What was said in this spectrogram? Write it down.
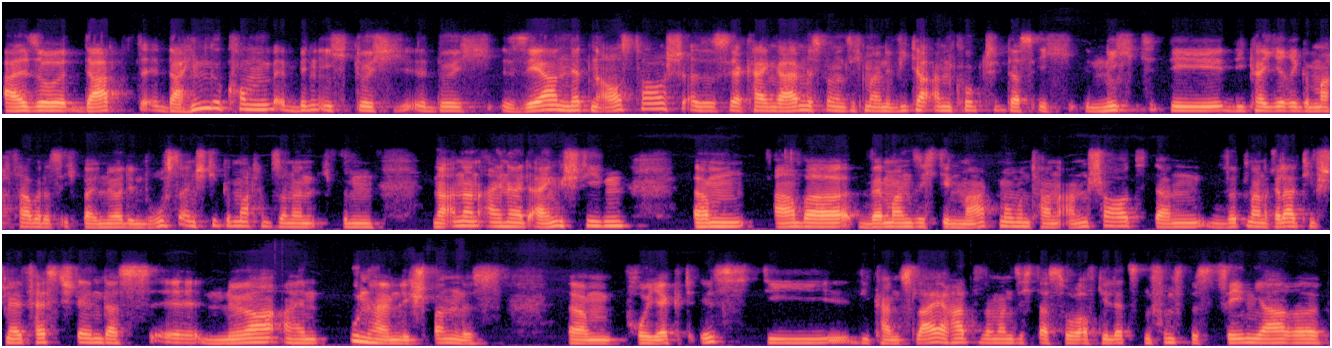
Also da, dahin gekommen bin ich durch, durch sehr netten Austausch. Also es ist ja kein Geheimnis, wenn man sich meine Vita anguckt, dass ich nicht die, die Karriere gemacht habe, dass ich bei Nerd den Berufseinstieg gemacht habe, sondern ich bin in einer anderen Einheit eingestiegen. Ähm, aber wenn man sich den Markt momentan anschaut, dann wird man relativ schnell feststellen, dass äh, Nör ein unheimlich spannendes ähm, Projekt ist, die die Kanzlei hat, wenn man sich das so auf die letzten fünf bis zehn Jahre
